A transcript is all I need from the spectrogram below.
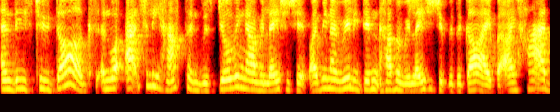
and these two dogs. And what actually happened was during our relationship, I mean, I really didn't have a relationship with the guy, but I had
